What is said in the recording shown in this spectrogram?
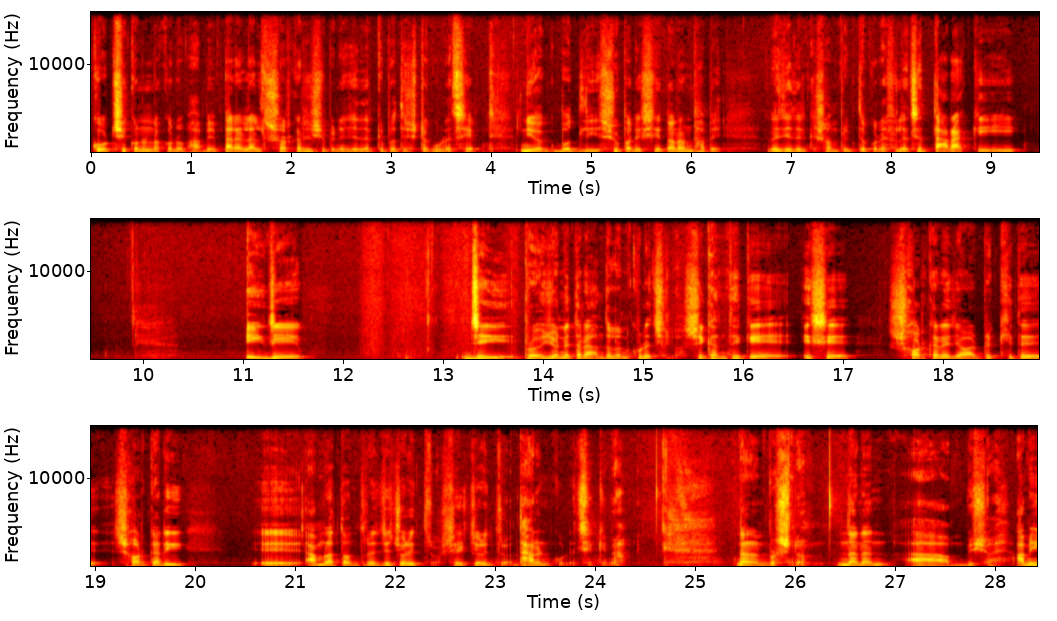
করছে কোনো না কোনোভাবে। প্যারালাল সরকার হিসেবে নিজেদেরকে প্রতিষ্ঠা করেছে। নিয়োগ বদলি সুপারিশে নানানভাবে নিজেদেরকে সম্পৃক্ত করে ফেলেছে। তারা কি এই যে, যেই প্রয়োজনে তারা আন্দোলন করেছিল, সেখান থেকে এসে সরকারে যাওয়ার প্রেক্ষিতে সরকারি আমলাতন্ত্রের যে চরিত্র, সেই চরিত্র ধারণ করেছে কিনা? নানান প্রশ্ন। নানান বিষয়। আমি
